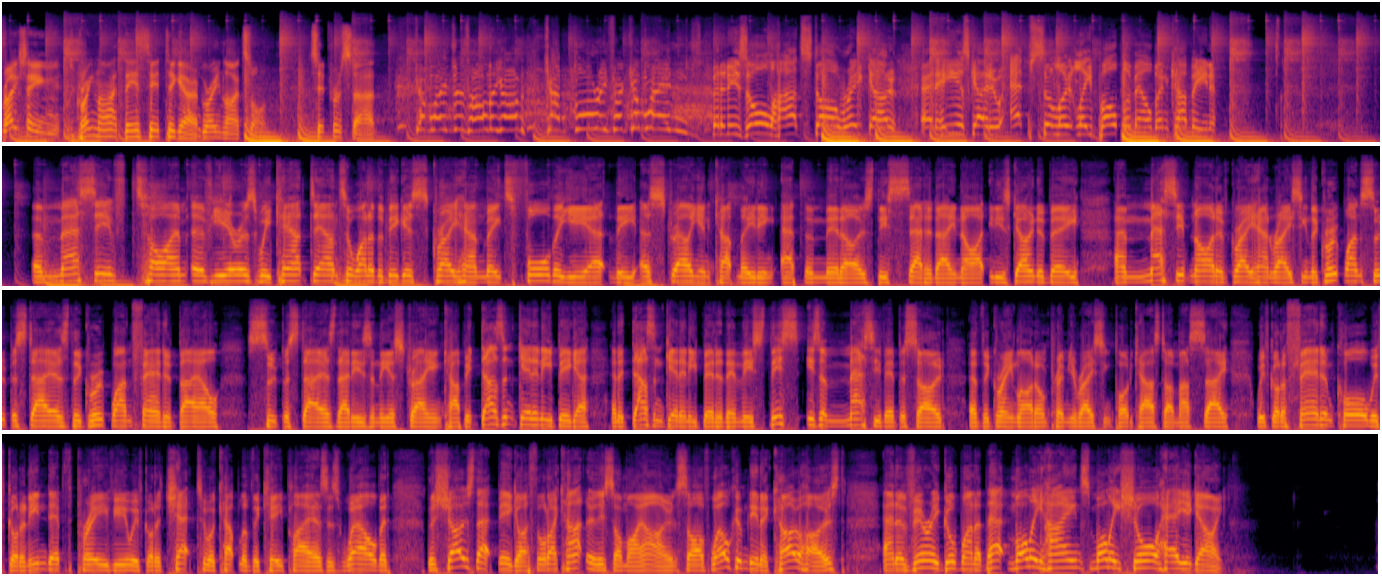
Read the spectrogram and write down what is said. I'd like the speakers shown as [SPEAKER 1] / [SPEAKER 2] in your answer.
[SPEAKER 1] Racing.
[SPEAKER 2] Green light, they're set to go.
[SPEAKER 3] Green lights on. Set for a start.
[SPEAKER 1] Koblenz is holding on. Cup glory for Koblenz. But it is all heart style Rico, and he is going to absolutely bolt the Melbourne Cup in.
[SPEAKER 4] A massive time of year as we count down to one of the biggest greyhound meets for the year, the Australian Cup meeting at the Meadows this Saturday night. It is going to be a massive night of greyhound racing. The Group 1 Superstayers, the Group 1 Fanta Bale Superstayers, that is, in the Australian Cup. It doesn't get any bigger and it doesn't get any better than this. This is a massive episode of the Green Light on Premier Racing podcast, I must say. We've got a Phantom call, we've got an in depth preview, we've got a chat to a couple of the key players as well. But the show's that big, I thought I can't do this on my own. So I've welcomed in a co host and a very good one at that. Molly Haynes, Molly Shaw, how you going?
